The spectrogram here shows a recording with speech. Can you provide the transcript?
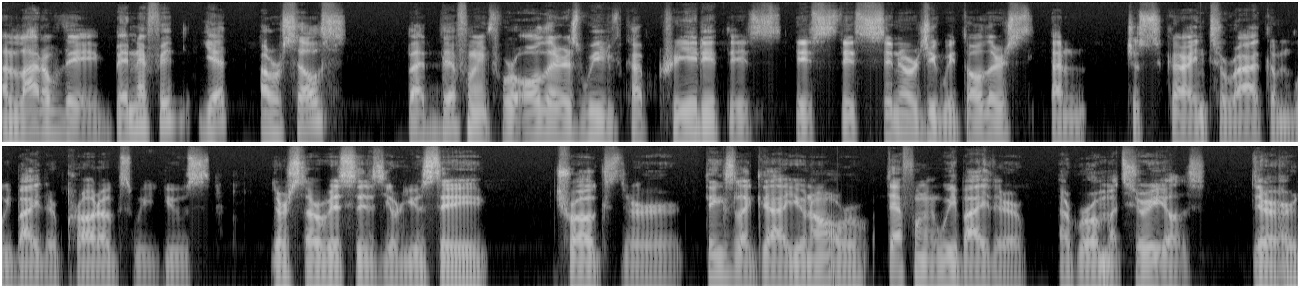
a lot of the benefit yet ourselves, but definitely for others, we have created this, this, this synergy with others and just kind of interact and we buy their products, we use their services, you use the trucks, their things like that, you know, or definitely we buy their raw materials, their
